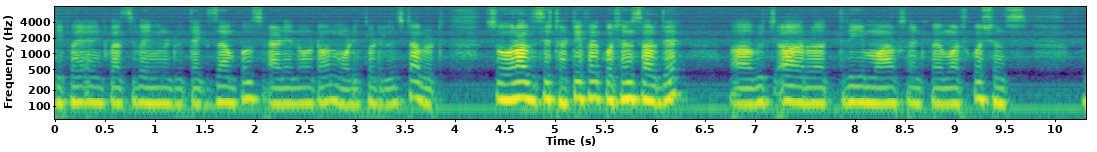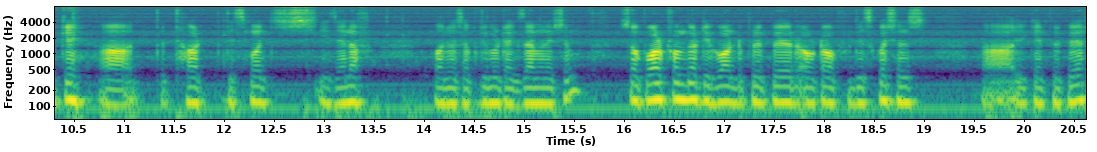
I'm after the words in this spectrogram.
Define and classify unit with examples. Add a note on modified release tablets. So overall this is 35 questions are there uh, which are uh, 3 marks and 5 marks questions. Okay, uh, the thought this much is enough for your supplementary examination so apart from that if you want to prepare out of these questions uh, you can prepare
